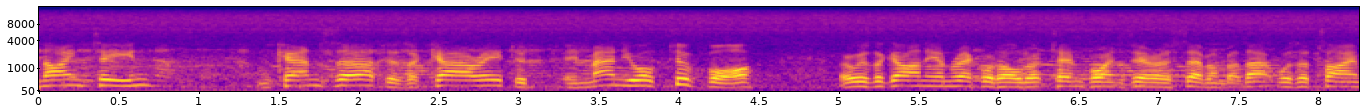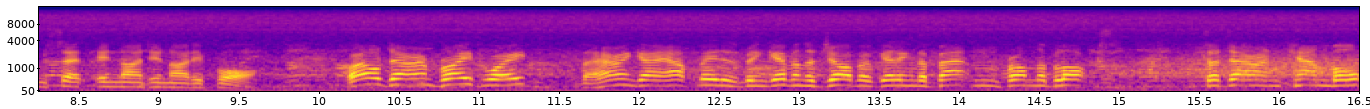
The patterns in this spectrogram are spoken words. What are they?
19. From Nkansah to Zakari to Emmanuel Tuffour, who was the Ghanaian record holder at 10.07, but that was a time set in 1994. Well, Darren Braithwaite, the Haringey athlete, has been given the job of getting the baton from the blocks to Darren Campbell.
